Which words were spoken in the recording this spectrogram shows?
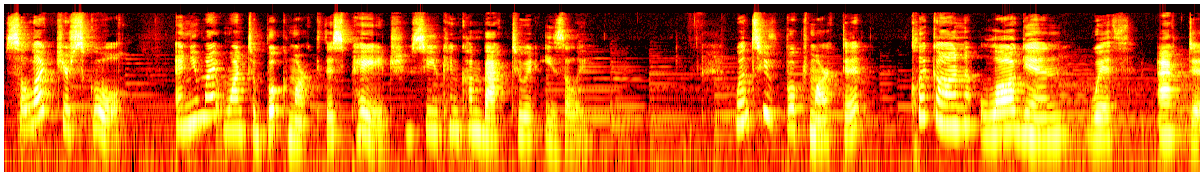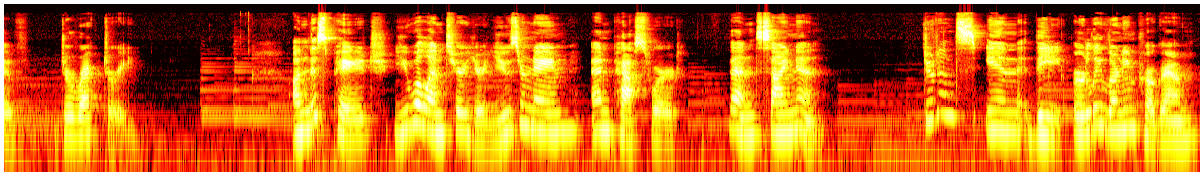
Select your school, and you might want to bookmark this page so you can come back to it easily. Once you've bookmarked it, click on Login with Active Directory. On this page, you will enter your username and password, then sign in. Students in the Early Learning Program,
